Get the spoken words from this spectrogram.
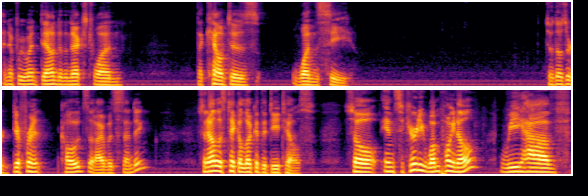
And if we went down to the next one, the count is 1C. So those are different codes that I was sending. So now let's take a look at the details. So in security 1.0, we have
